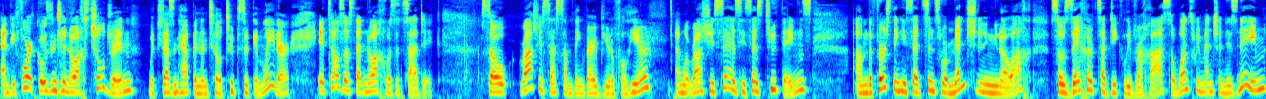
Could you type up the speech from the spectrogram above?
And before it goes into Noach's children, which doesn't happen until two later, it tells us that Noach was a tzaddik. So Rashi says something very beautiful here. And what Rashi says, he says two things. Um, the first thing he said, since we're mentioning Noach, so Zecher Tzaddik Livracha, so once we mention his name,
